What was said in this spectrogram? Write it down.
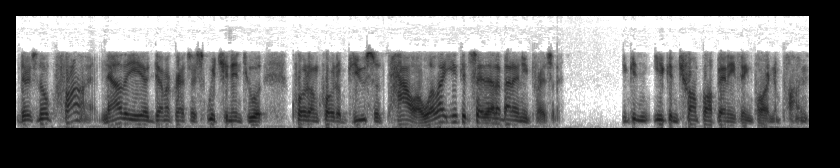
there's no crime. Now the uh, Democrats are switching into a quote unquote abuse of power. Well, you could say that about any president. You can you can trump up anything, pardon the pun.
